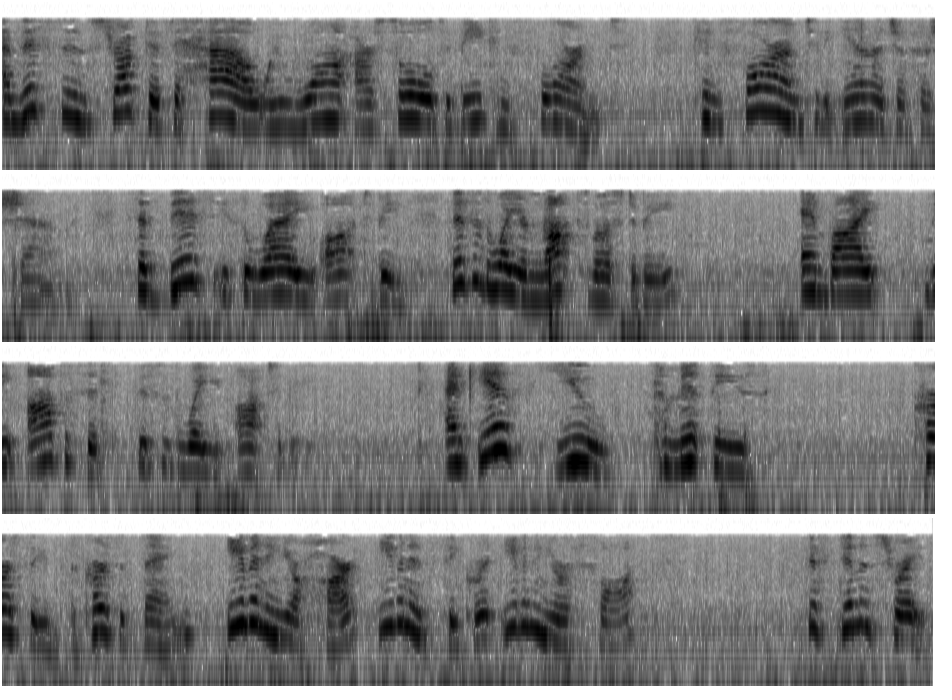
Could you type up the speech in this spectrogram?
And this is instructive to how we want our soul to be conformed. Conformed to the image of Hashem. He said, This is the way you ought to be. This is the way you're not supposed to be. And by the opposite, this is the way you ought to be. And if you commit these cursed, cursed things, even in your heart, even in secret, even in your thoughts, this demonstrates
